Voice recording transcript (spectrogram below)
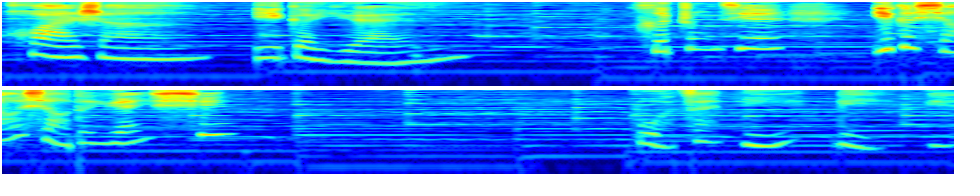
画上一个圆，和中间。一个小小的圆心，我在你里面，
